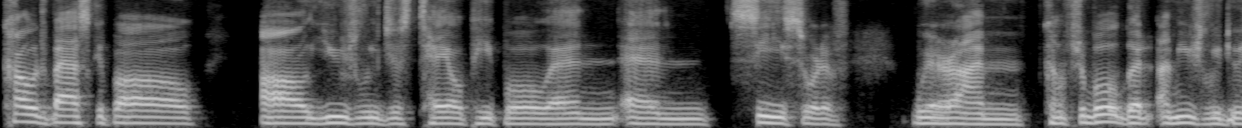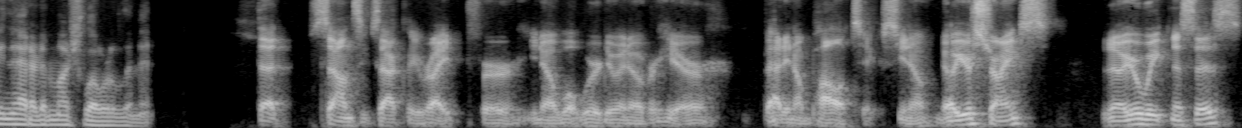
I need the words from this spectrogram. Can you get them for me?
college basketball, I'll usually just tail people and and see sort of where I'm comfortable, but I'm usually doing that at a much lower limit. That sounds exactly right for you know what we're doing over here, betting on politics. You know, know your strengths, know your weaknesses,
